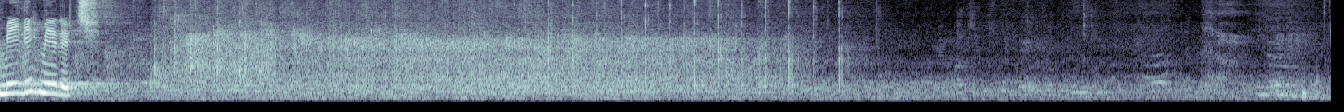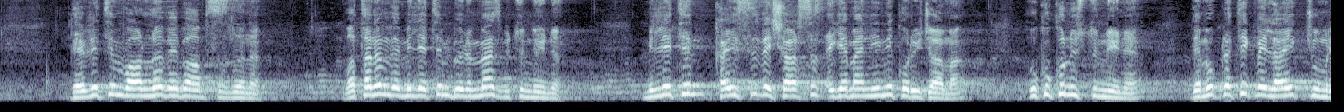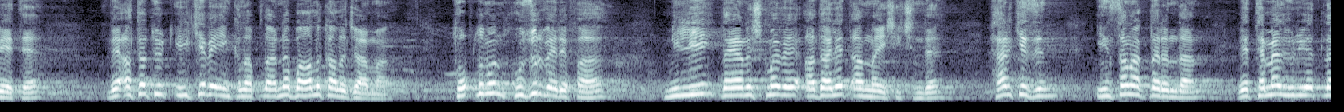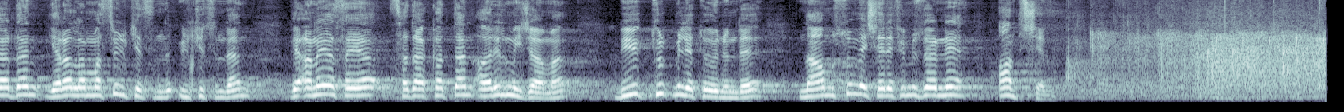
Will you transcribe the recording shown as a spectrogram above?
Melih Meriç. Devletin varlığı ve bağımsızlığını, vatanın ve milletin bölünmez bütünlüğünü, milletin kayıtsız ve şartsız egemenliğini koruyacağıma, hukukun üstünlüğüne, demokratik ve layık cumhuriyete ve Atatürk ilke ve inkılaplarına bağlı kalacağıma, toplumun huzur ve refahı, milli dayanışma ve adalet anlayışı içinde herkesin insan haklarından ve temel hürriyetlerden yararlanması ülkesinde, ülkesinden ve anayasaya sadakatten ayrılmayacağıma büyük Türk milleti önünde namusum ve şerefim üzerine ant içerim.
